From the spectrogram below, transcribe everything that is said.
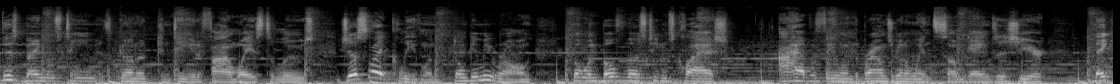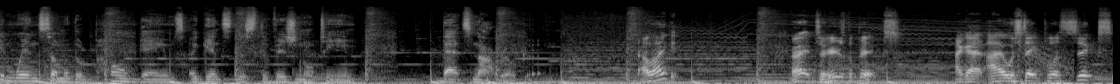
This Bengals team is going to continue to find ways to lose, just like Cleveland. Don't get me wrong. But when both of those teams clash, I have a feeling the Browns are going to win some games this year. They can win some of the home games against this divisional team that's not real good. I like it. All right, so here's the picks. I got Iowa State plus six,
